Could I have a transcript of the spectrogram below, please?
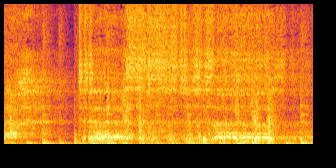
da, da, da, da.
